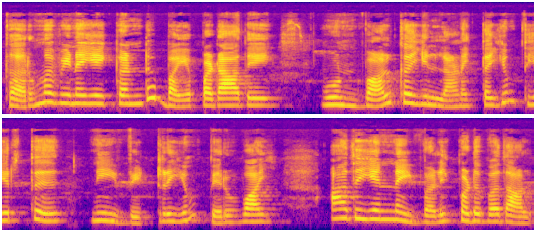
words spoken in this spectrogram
கர்ம வினையைக் கண்டு பயப்படாதே. உன் வாழ்க்கையில் அனைத்தையும் தீர்த்து நீ வெற்றியும் பெறுவாய். அது என்னை வழிபடுவதால்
